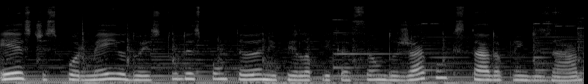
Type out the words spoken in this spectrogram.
Estes, por meio do estudo espontâneo e pela aplicação do já conquistado aprendizado,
